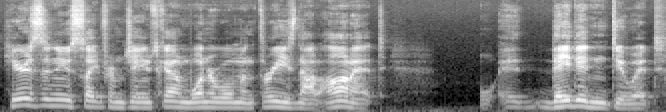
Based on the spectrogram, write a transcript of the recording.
here's the new slate from james gunn. Wonder woman 3 is not on it they didn't do it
